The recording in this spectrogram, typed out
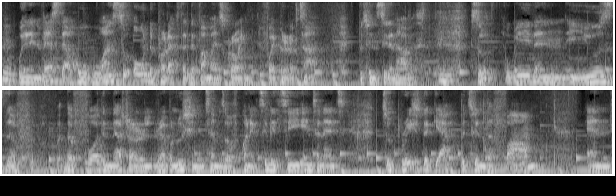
mm. with an investor who wants to own the products that the farmer is growing for a period of time between seed and harvest. Mm. So we then use the the fourth industrial revolution in terms of connectivity, internet, to bridge the gap between the farm and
